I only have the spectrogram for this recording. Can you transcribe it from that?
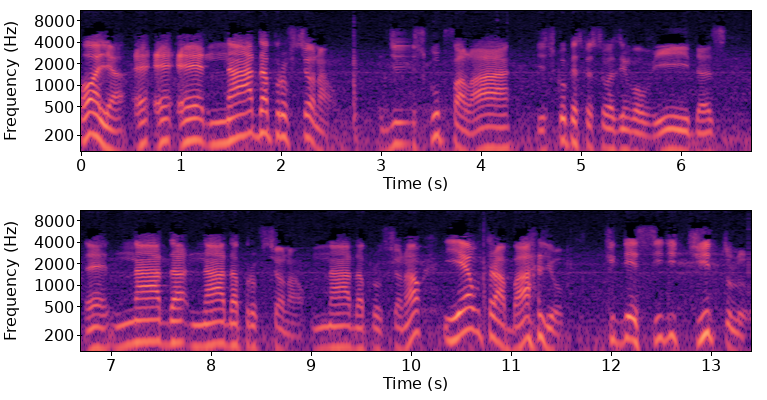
olha, é, é, é nada profissional. Desculpe falar, desculpe as pessoas envolvidas, é, nada, nada profissional. Nada profissional. E é um trabalho que decide título.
